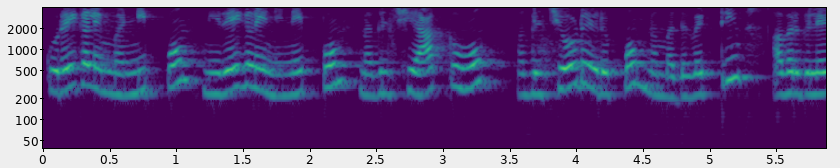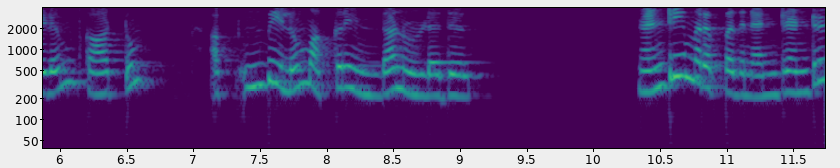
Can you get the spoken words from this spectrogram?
குறைகளை மன்னிப்போம் நிறைகளை நினைப்போம் மகிழ்ச்சியாக்குவோம் மகிழ்ச்சியோடு இருப்போம். நமது வெற்றி அவர்களிடம் காட்டும் அன்பிலும் அக்கறையும் தான் உள்ளது. நன்றி மறப்பது நன்றன்று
